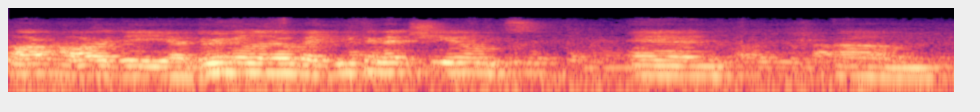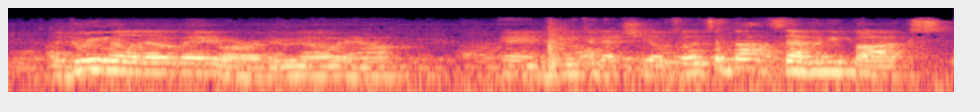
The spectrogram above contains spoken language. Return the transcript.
are, are the uh, Duemilanove Ethernet shields and um, a Duemilanove or an Uno now, and the Ethernet shield. So it's about 70 bucks,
